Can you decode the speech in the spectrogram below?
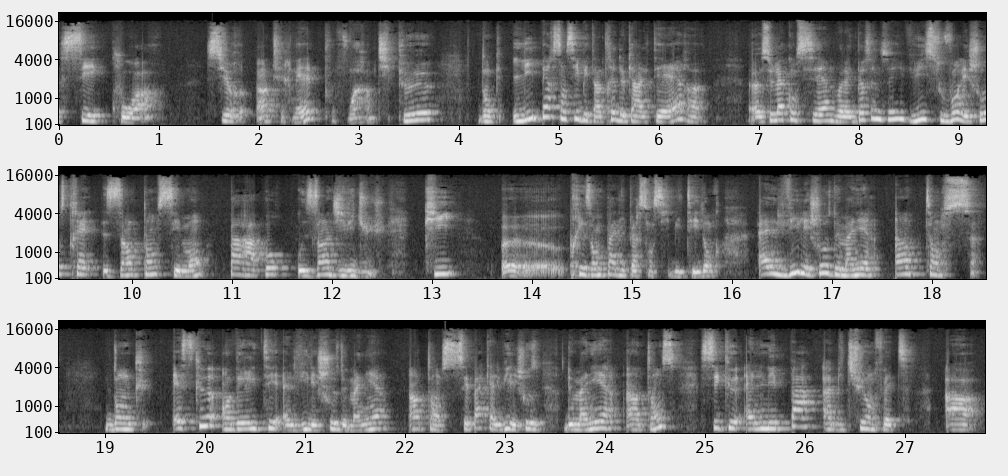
c'est quoi? Sur Internet pour voir un petit peu. Donc l'hypersensible est un trait de caractère. Euh, cela concerne, voilà, une personne vit souvent les choses très intensément par rapport aux individus qui euh, présente pas l'hypersensibilité. Donc, elle vit les choses de manière intense. Donc, est-ce que en vérité, elle vit les choses de manière intense? C'est pas qu'elle vit les choses de manière intense, c'est qu'elle n'est pas habituée en fait à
